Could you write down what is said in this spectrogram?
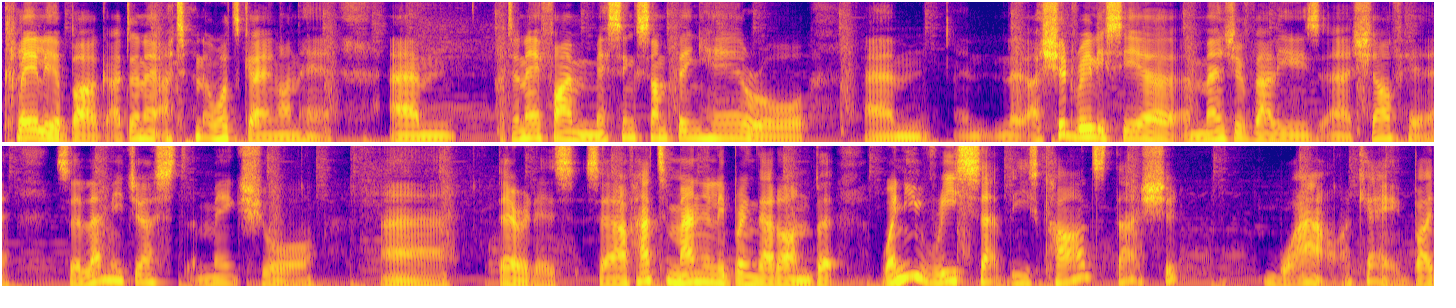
clearly a bug. I don't know. I don't know what's going on here. Um, I don't know if I'm missing something here or um, I should really see a, a measure values uh, shelf here. So let me just make sure. Uh, there it is. So I've had to manually bring that on, but when you reset these cards, that should, wow, okay. By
